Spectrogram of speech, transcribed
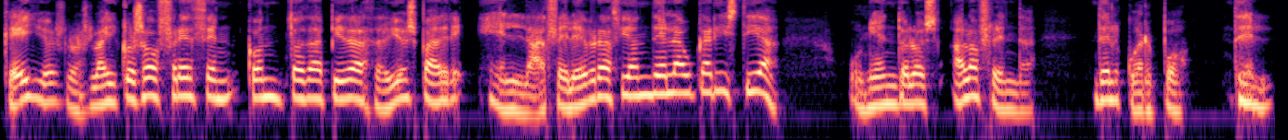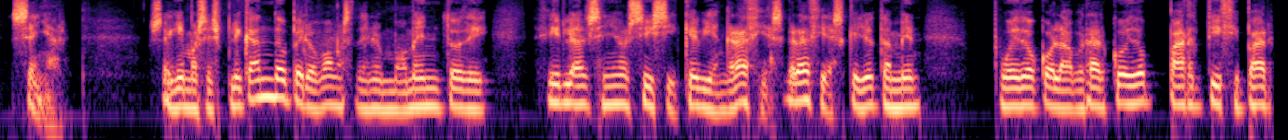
que ellos, los laicos, ofrecen con toda piedad a Dios Padre en la celebración de la Eucaristía, uniéndolos a la ofrenda del cuerpo del Señor. Seguimos explicando, pero vamos a tener un momento de decirle al Señor, sí, sí, qué bien, gracias, gracias, que yo también puedo colaborar, puedo participar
